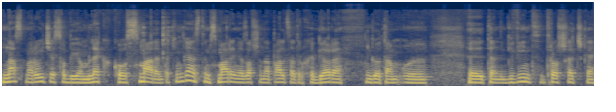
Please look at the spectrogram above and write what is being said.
nasmarujcie sobie ją lekko smarem, takim gęstym smarem, ja zawsze na palca trochę biorę, go tam e, ten gwint troszeczkę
